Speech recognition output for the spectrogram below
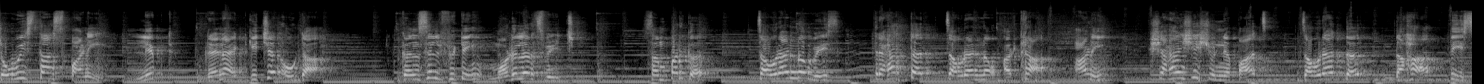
चोवीस तास पाणी लिफ्ट ग्रेनाइट किचन ओटा कन्सिल फिटिंग मॉड्युलर स्विच. संपर्क चौऱ्याण्णव वीस त्र्याहत्तर चौऱ्याण्णव अठरा आणि शहाऐंशी शून्य पाच चौऱ्याहत्तर दहा तीस.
